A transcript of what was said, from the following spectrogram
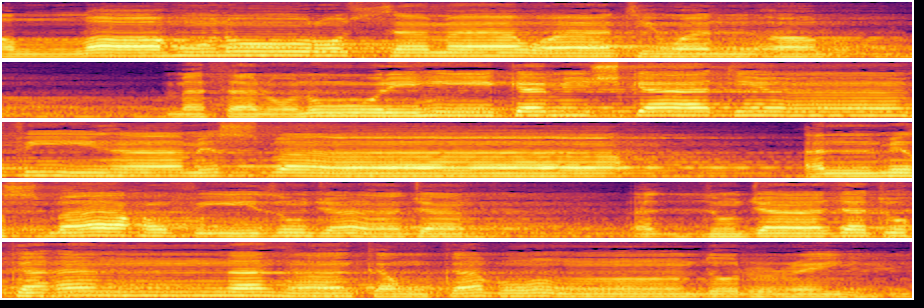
الله نور السماوات والأرض مثل نوره كمشكاة فيها مصباح المصباح في زجاجة الزجاجة كأنها كوكب دري.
